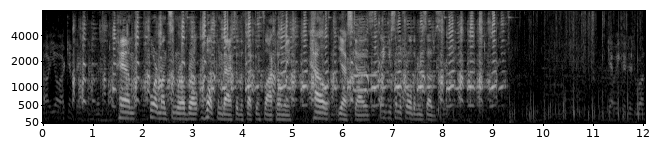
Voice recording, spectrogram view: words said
Oh, yo, I can FaceTime this. Ham, four months in a row, bro. Welcome back to the fucking flock, homie. Hell yes, guys. Thank you so much for all the resubs. Yeah, we could just run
